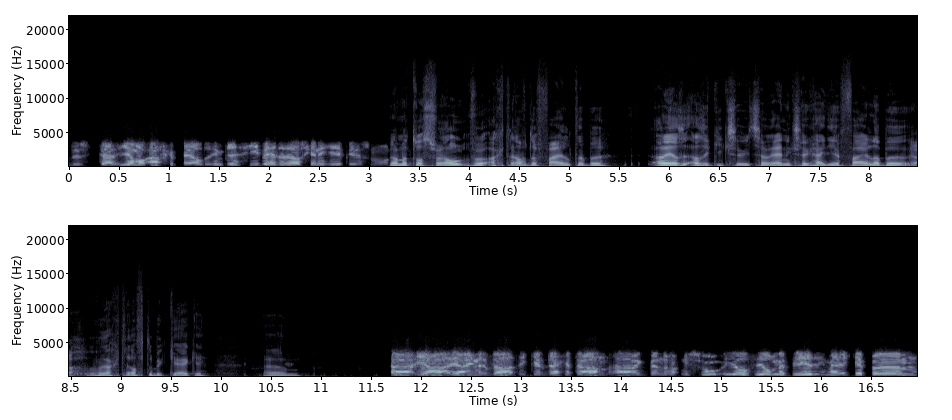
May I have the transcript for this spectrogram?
dus dat is helemaal afgepeild. Dus in principe hebben ze zelfs geen GPS nodig. Ja, maar het was vooral voor achteraf de file te hebben Allee, als, als ik, ik zoiets zou rijden, ik zou graag die file hebben ja. voor achteraf te bekijken. Um. Uh, ja, ja, inderdaad. Ik heb dat gedaan. Uh, ik ben er ook niet zo heel veel mee bezig, maar ik heb um,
